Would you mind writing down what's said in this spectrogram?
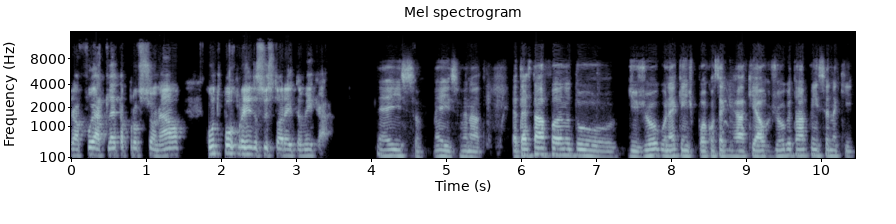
já foi atleta profissional. Conta um pouco pra gente a sua história aí também, cara. É isso, é isso, Renato. Eu até estava falando do, de jogo, né? Que a gente pô, consegue hackear o jogo. Eu estava pensando aqui,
